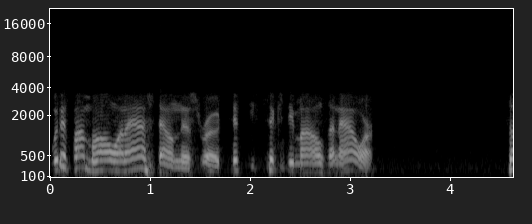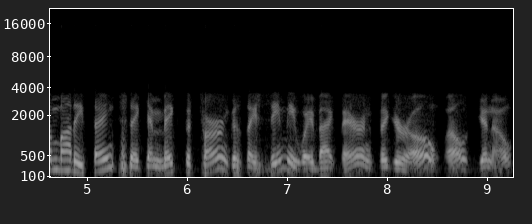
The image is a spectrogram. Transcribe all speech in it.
What if I'm hauling ass down this road, 50, 60 miles an hour? Somebody thinks they can make the turn because they see me way back there and figure, oh, well, you know,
